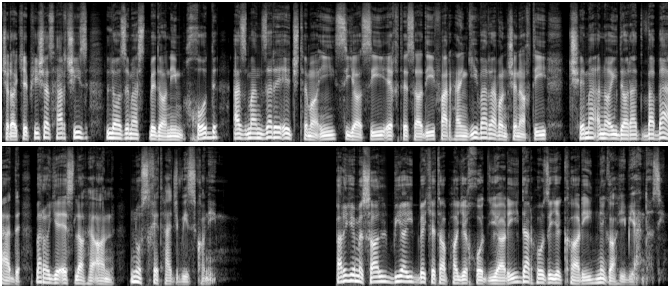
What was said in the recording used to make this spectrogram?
چرا که پیش از هر چیز لازم است بدانیم خود از منظر اجتماعی، سیاسی، اقتصادی، فرهنگی و روانشناختی چه معنایی دارد و بعد برای اصلاح آن نسخه تجویز کنیم. برای مثال بیایید به کتابهای خودیاری در حوزه کاری نگاهی بیاندازیم.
